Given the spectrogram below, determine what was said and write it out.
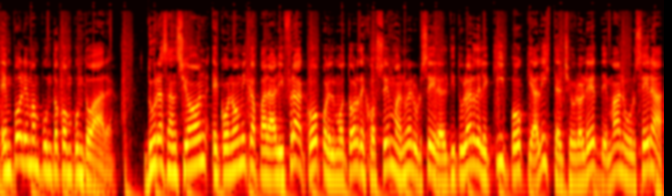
en poleman.com.ar. Dura sanción económica para Alifraco por el motor de José Manuel Ursera. El titular del equipo que alista el Chevrolet de Manu Ursera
